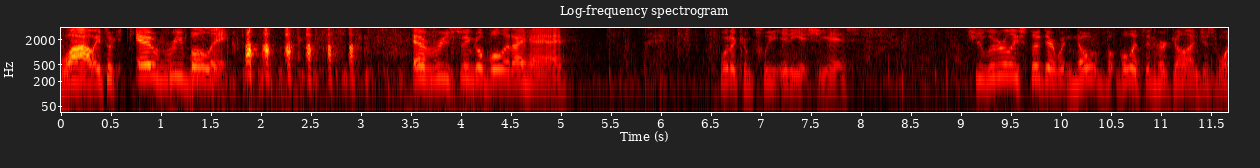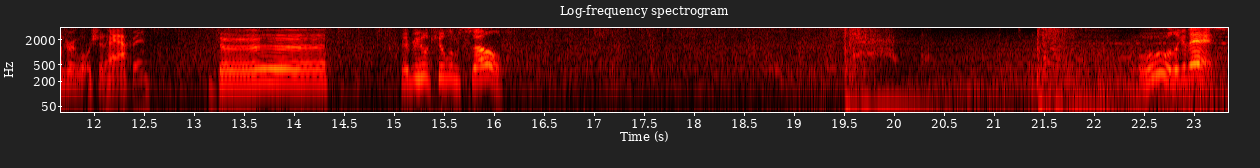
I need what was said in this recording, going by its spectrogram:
Wow, it took every bullet. every single bullet I had. What a complete idiot she is. She literally stood there with no bullets in her gun, just wondering what should happen. Duh. Maybe he'll kill himself. Ooh, look at this.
